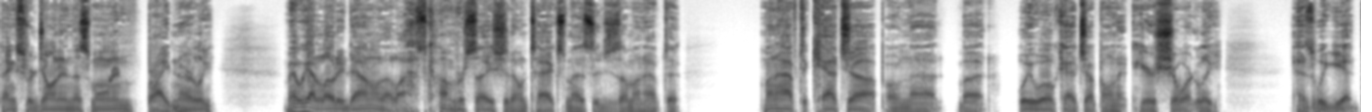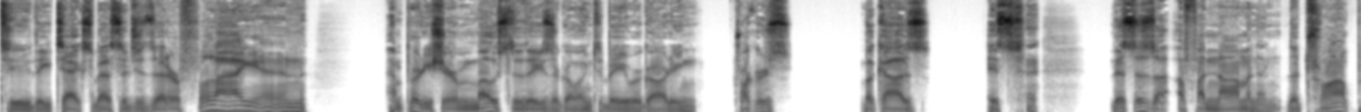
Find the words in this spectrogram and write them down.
Thanks for joining this morning, bright and early. Man, we got loaded down on that last conversation on text messages. I'm gonna have to, I'm gonna have to catch up on that, but we will catch up on it here shortly as we get to the text messages that are flying. I'm pretty sure most of these are going to be regarding truckers because it's this is a, a, phenomenon. The Trump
